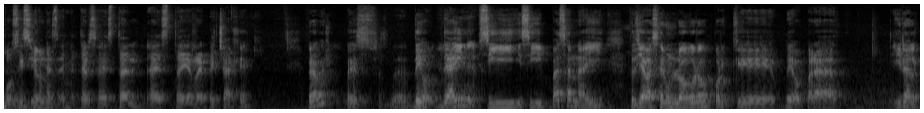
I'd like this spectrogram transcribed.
posiciones de meterse a, esta, a este repechaje. Pero a ver, pues digo, de ahí, si, si pasan ahí, pues ya va a ser un logro porque, veo, para ir al,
